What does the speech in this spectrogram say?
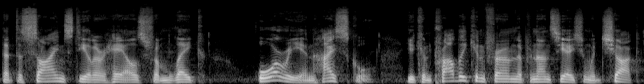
that the sign stealer hails from Lake Orion High School. You can probably confirm the pronunciation with Chuck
